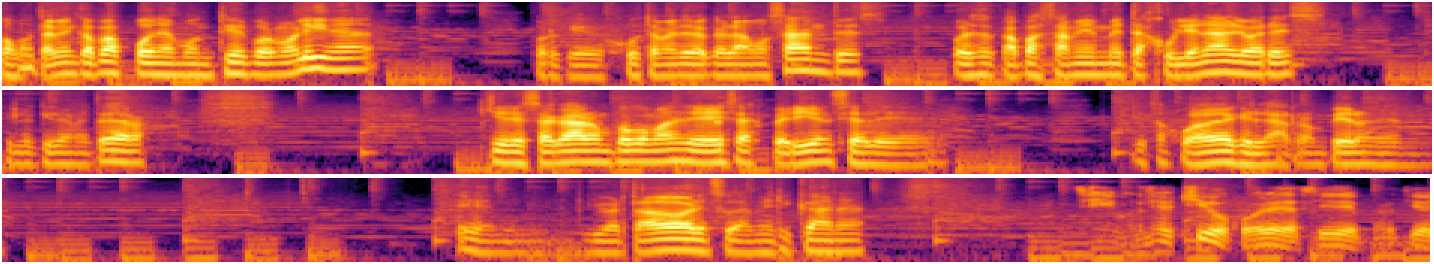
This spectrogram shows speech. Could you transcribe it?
como también capaz pone a Montiel por Molina. Porque justamente lo que hablábamos antes. Por eso capaz también mete a Julián Álvarez. Si lo quiere meter. Quiere sacar un poco más de esa experiencia de, de estos jugadores que la rompieron en, en Libertadores, en Sudamericana. Sí, partidos chivos, jugadores así de partido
